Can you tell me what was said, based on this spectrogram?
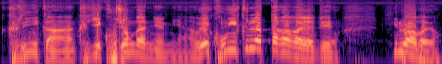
그러니까 그게 고정관념이야. 왜 공이 끌렸다가 가야 돼요? 일로 와봐요.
